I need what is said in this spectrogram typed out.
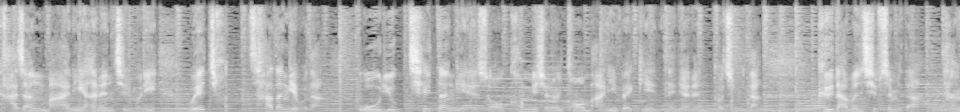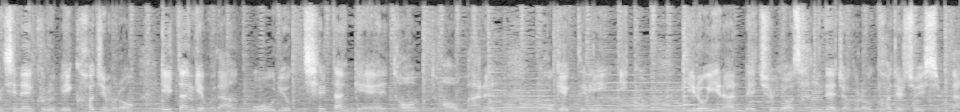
가장 많이 하는 질문이 왜 첫 4단계보다 5, 6, 7단계에서 커미션을 더 많이 받게 되냐는 것입니다. 그 답은 쉽습니다. 당신의 그룹이 커지므로 1단계보다 5, 6, 7단계에 더, 더 많은 고객들이 있고 이로 인한 매출도 상대적으로 커질 수 있습니다.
